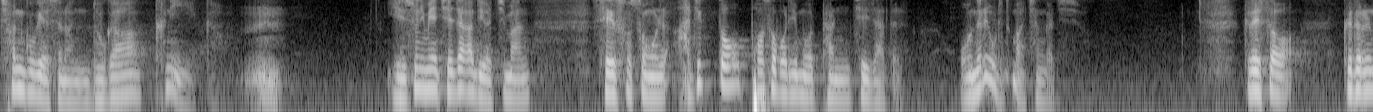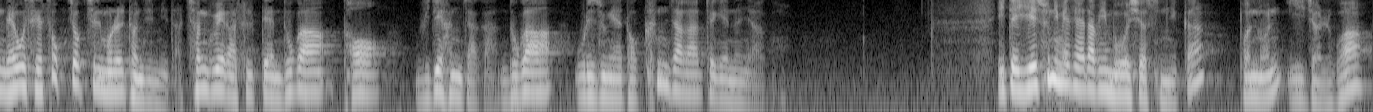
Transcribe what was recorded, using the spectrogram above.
천국에서는 누가 크니까? 예수님의 제자가 되었지만 새 소송을 아직도 벗어버리 못한 제자들. 오늘의 우리도 마찬가지죠. 그래서 그들은 매우 세속적 질문을 던집니다. 천국에 갔을 때 누가 더 위대한 자가, 누가 우리 중에 더 큰 자가 되겠느냐고. 이때 예수님의 대답이 무엇이었습니까? 본문 2절과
